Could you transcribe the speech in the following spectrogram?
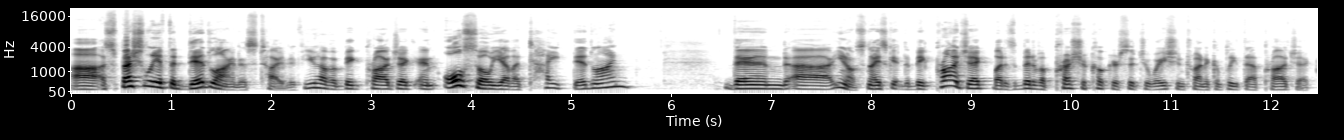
uh, especially if the deadline is tight. If you have a big project and also you have a tight deadline, then uh, you know it's nice getting a big project, but it's a bit of a pressure cooker situation trying to complete that project.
